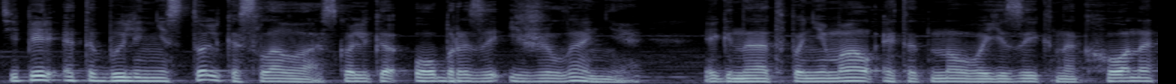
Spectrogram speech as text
Теперь это были не столько слова, сколько образы и желания. Игнат понимал этот новый язык Накхона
